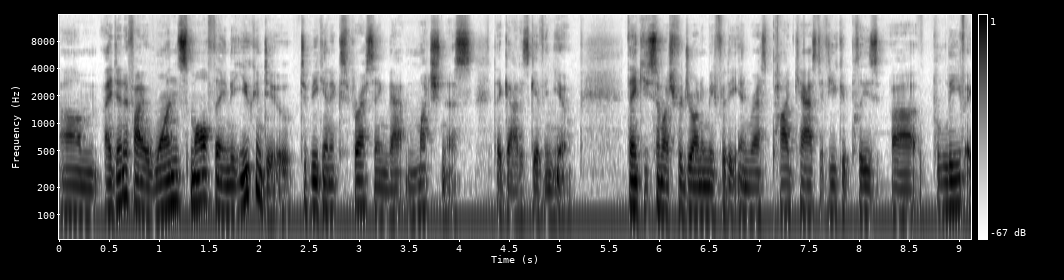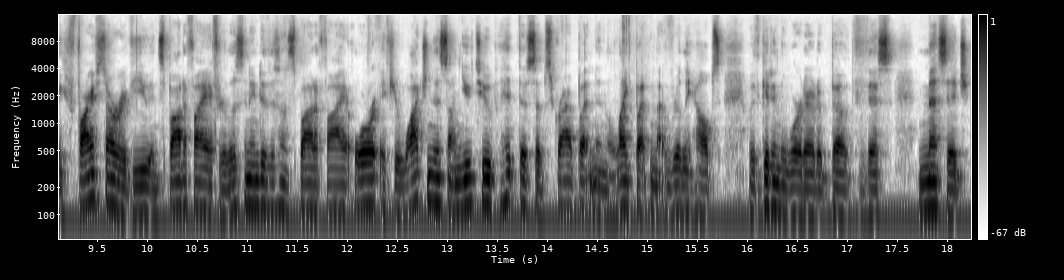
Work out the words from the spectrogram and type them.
um, identify one small thing that you can do to begin expressing that muchness that God has given you. Thank you so much for joining me for the In Rest podcast. If you could please uh, leave a five star review in Spotify if you're listening to this on Spotify, or if you're watching this on YouTube, hit the subscribe button and the like button. That really helps with getting the word out about this message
